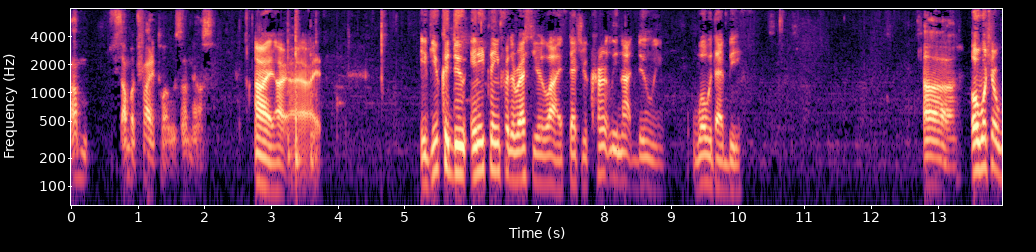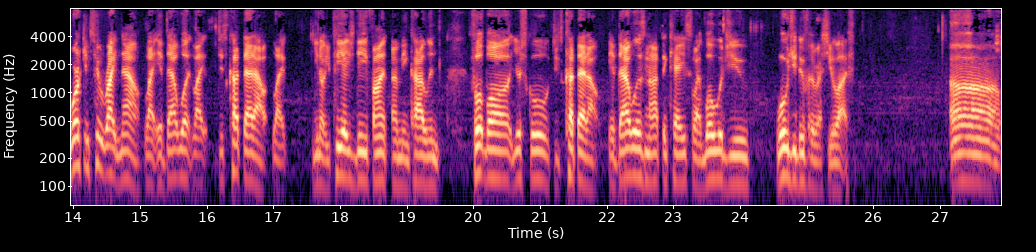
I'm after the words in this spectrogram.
I'm I'm gonna try to come up with something else. All right, all right, all right, all right. If you could do anything for the rest of your life that you're currently not doing, what would that be? Uh, Or what you're working to right now? Like, if that was like, just cut that out. Like, you know, your PhD, fine. I mean, Kylan, football, your school, just cut that out. If that was not the case, like, what would you, what would you do for the rest of your life? um,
